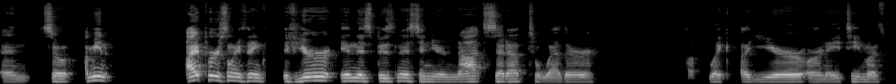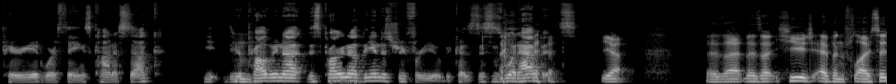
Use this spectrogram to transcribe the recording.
and so i mean i personally think if you're in this business and you're not set up to weather uh, like a year or an 18 month period where things kind of suck you're mm. probably not this is probably not the industry for you because this is what happens. Yeah. There's a there's a huge ebb and flow. So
